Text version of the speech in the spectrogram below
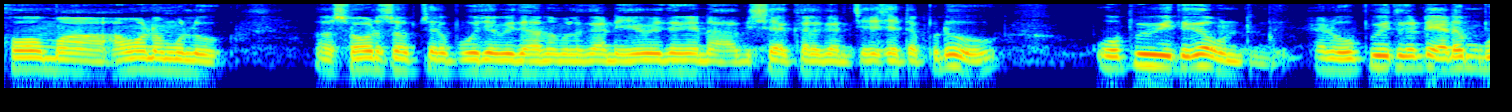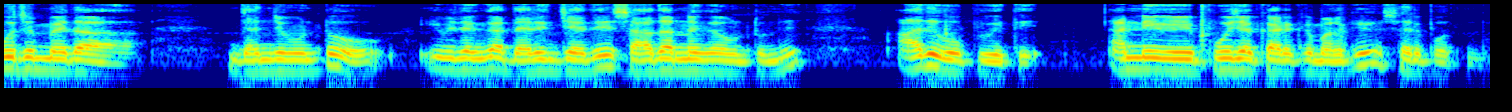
హోమ హవనములు ఆ, షోడశోపచార పూజ విధానములు కానీ ఏ విధమైన అభిషేకాలు కానీ చేసేటప్పుడు ఉపవీతిగా ఉంటుంది. అండ్ ఉపవీతి అంటే ఎడం భుజం మీద జంజం ఉంటూ ఈ విధంగా ధరించేది సాధారణంగా ఉంటుంది. అది ఉపవీతి. అన్ని పూజా కార్యక్రమాలకి సరిపోతుంది.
